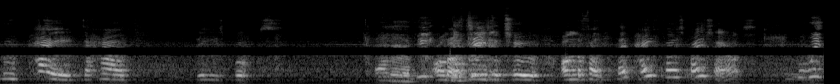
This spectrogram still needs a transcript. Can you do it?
who pay to have these books on the, Yeah. on Well, the reader to on the face. They pay for those face outs. But with,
